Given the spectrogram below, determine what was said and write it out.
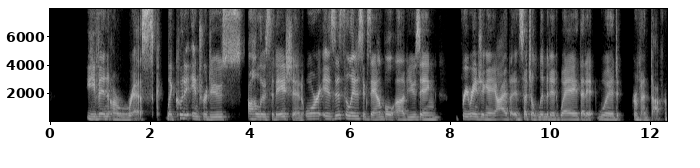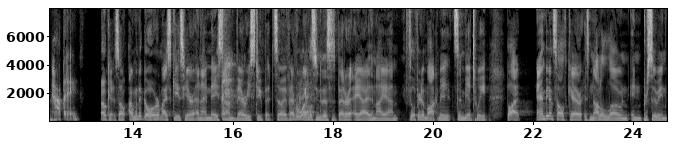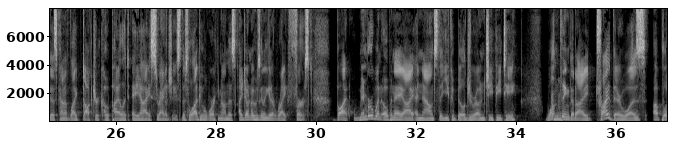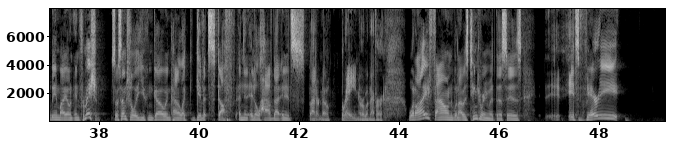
even a risk? Like, could it introduce a hallucination? Or is this the latest example of using free ranging AI, but in such a limited way that it would prevent that from happening? Okay, so I'm going to go over my skis here, and I may sound very stupid. So if everyone okay. listening to this is better at AI than I am, feel free to mock me, send me a tweet. But Ambience Healthcare is not alone in pursuing this kind of like Dr. Copilot AI strategy. So there's a lot of people working on this. I don't know who's going to get it right first. But remember when OpenAI announced that you could build your own GPT? One mm-hmm. thing that I tried there was uploading my own information. So essentially, you can go and kind of like give it stuff, and then it'll have that in its, I don't know, brain or whatever. What I found when I was tinkering with this is it's very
